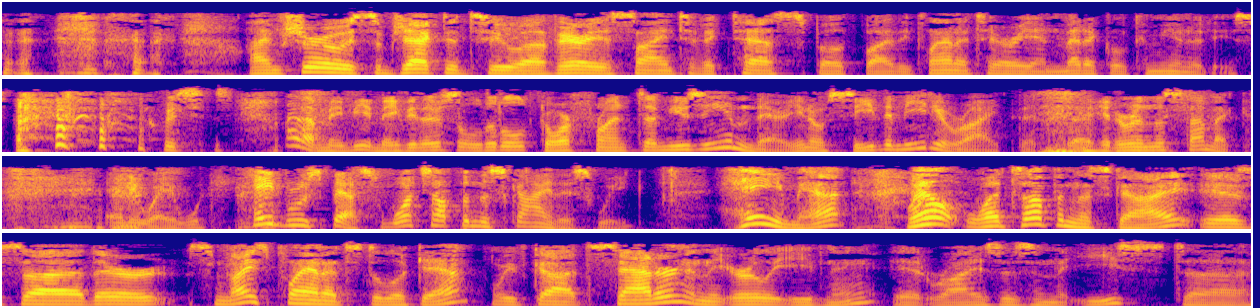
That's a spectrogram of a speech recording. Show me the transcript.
I'm sure it was subjected to to uh, various scientific tests, both by the planetary and medical communities. Which is, I thought maybe maybe there's a little storefront uh, museum there. You know, see the meteorite that uh, hit her in the stomach. Anyway, w- hey Bruce Betts, what's up in the sky this week? Hey, Matt. Well, what's up in the sky is uh, there are some nice planets to look at. We've got Saturn in the early evening. It rises in the east uh,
